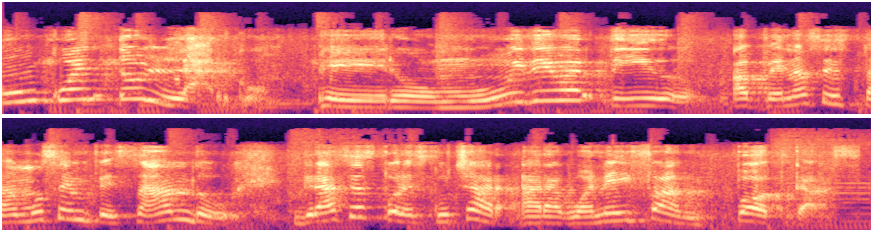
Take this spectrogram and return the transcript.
Un cuento largo, pero muy divertido. Apenas estamos empezando. Gracias por escuchar Araguaney Fan Podcast.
